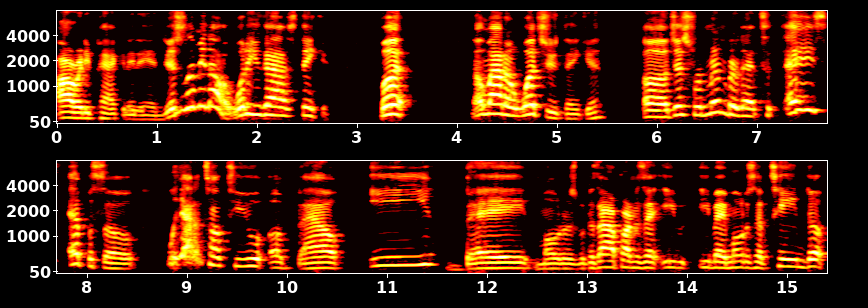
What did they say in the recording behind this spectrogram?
already packing it in? Just let me know. What are you guys thinking? But no matter what you're thinking, uh, just remember that today's episode, we got to talk to you about eBay Motors because our partners at e- eBay Motors have teamed up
